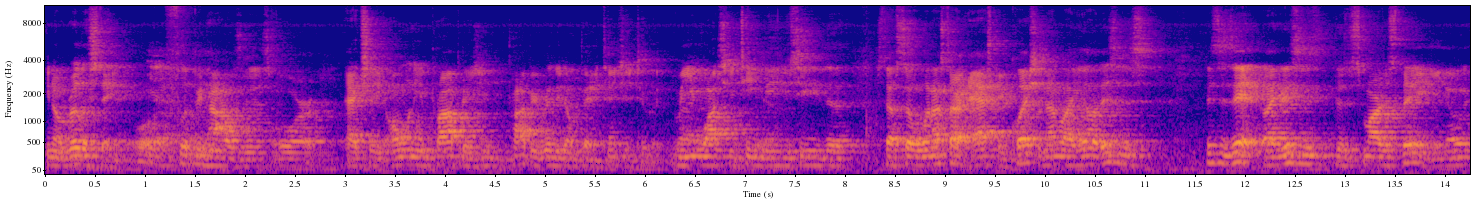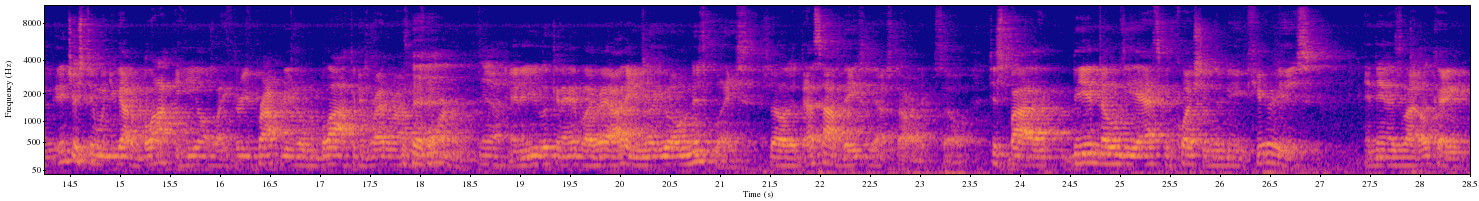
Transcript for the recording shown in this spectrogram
you know, real estate or Yeah. flipping houses or actually owning properties, you probably really don't pay attention to it. When you watch your TV, you see the stuff. So when I start asking questions, I'm like, yo, this is this is it. Like this is the smartest thing. You know, it's interesting when you got a block and he owns like three properties on the block and it's right around the corner. Yeah. And then you looking at him like, man, I didn't know you own this place. So that's how basically I started. So just by being nosy, asking questions, and being curious, and then it's like, okay,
